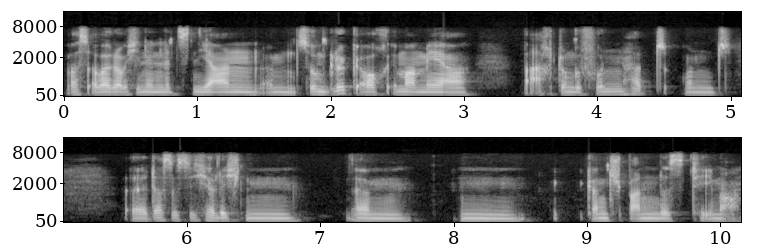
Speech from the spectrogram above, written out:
was aber, glaube ich, in den letzten Jahren ähm, zum Glück auch immer mehr Beachtung gefunden hat. Und äh, das ist sicherlich ein, ähm, ein ganz spannendes Thema,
